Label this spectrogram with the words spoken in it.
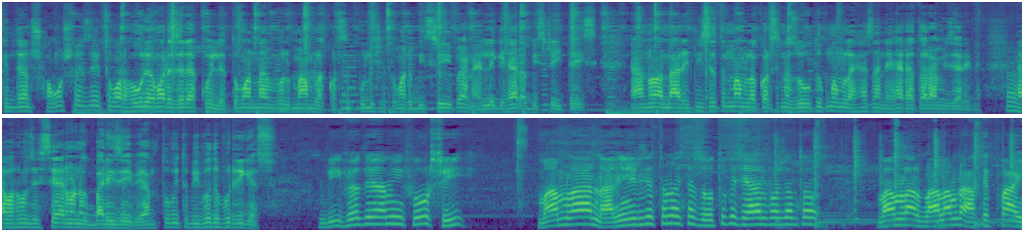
কিন্তু এখন সমস্যা হয়েছে তোমার হৌরে আমার যেটা কইলে তোমার নামে বল মামলা করছে পুলিশে তোমার বিশ্রেই পায় না লেগে হেরা বিশ্রেইতে আইছে এখন নারী নির্যাতন মামলা করছে না যৌতুক মামলা হ্যাঁ জানে হেরা তো আর আমি জানি না। এবার হচ্ছে চেয়ারম্যান বাড়ি যাইবে এখন তুমি তো বিপদে পড়ে গেছো। বিপদে আমি পড়ছি মামলা নারী নির্যাতন হয়েছে যৌতুকে এখন পর্যন্ত মামলার বাল আমরা হাতে পাই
